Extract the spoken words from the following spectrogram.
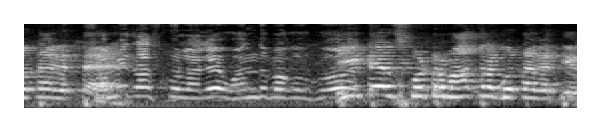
ಗೊತ್ತಾಗುತ್ತೆ. ಸಂಹಿತಾ ಸ್ಕೂಲ್ ಅಲ್ಲಿ ಒಂದು ಮಗುಗೂ ಡೀಟೇಲ್ಸ್ ಕೊಟ್ರೆ ಮಾತ್ರ ಗೊತ್ತಾಗತ್ತೆ.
